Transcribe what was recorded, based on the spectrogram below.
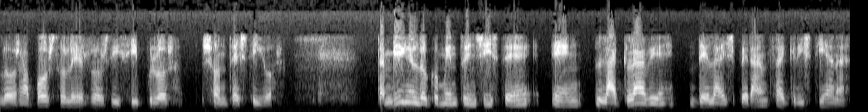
los apóstoles, los discípulos son testigos. También el documento insiste en la clave de la esperanza cristiana.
